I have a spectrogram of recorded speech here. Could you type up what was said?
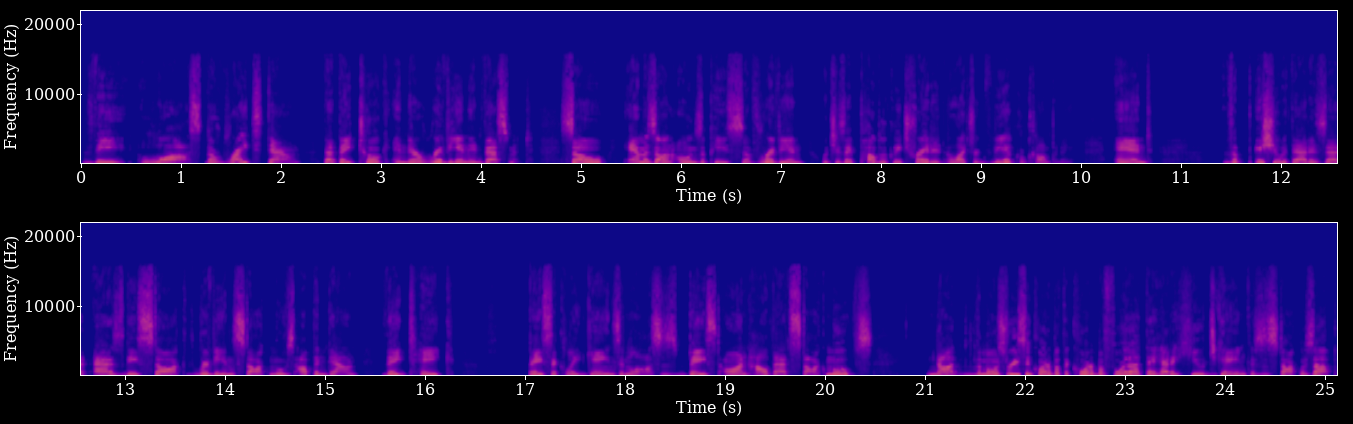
the loss, the write down that they took in their Rivian investment. So Amazon owns a piece of Rivian, which is a publicly traded electric vehicle company. And the issue with that is that as the stock, Rivian stock, moves up and down, they take basically gains and losses based on how that stock moves. Not the most recent quarter, but the quarter before that, they had a huge gain because the stock was up.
